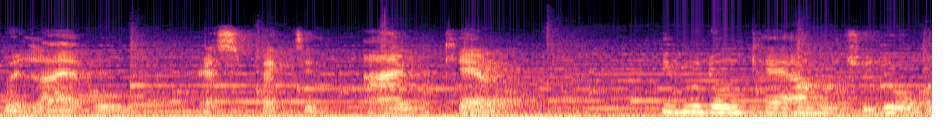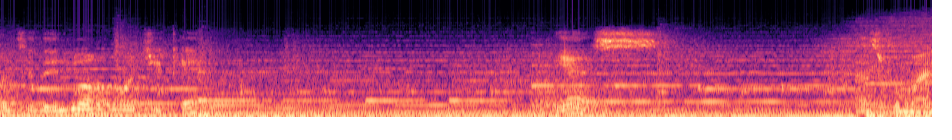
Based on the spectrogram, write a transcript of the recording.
reliable, respected, and caring. People don't care how much you know until they know how much you care. Yes, that's for my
